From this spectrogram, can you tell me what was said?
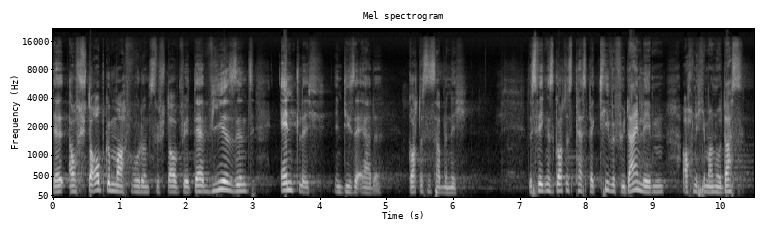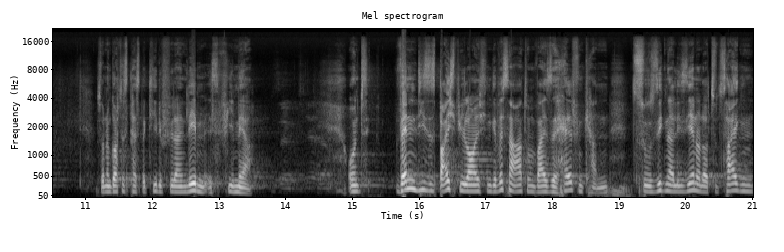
der aus Staub gemacht wurde und zu Staub wird. Der wir sind endlich in dieser Erde. Gott ist es aber nicht. Deswegen ist Gottes Perspektive für dein Leben auch nicht immer nur das, sondern Gottes Perspektive für dein Leben ist viel mehr. Und wenn dieses Beispiel euch in gewisser Art und Weise helfen kann, zu signalisieren oder zu zeigen,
